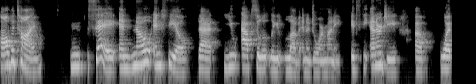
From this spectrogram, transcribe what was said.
all the time say and know and feel that you absolutely love and adore money it's the energy of what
